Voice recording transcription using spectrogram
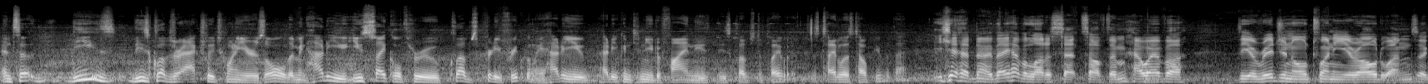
And so these these clubs are actually 20 years old. I mean, how do you you cycle through clubs pretty frequently? How do you how do you continue to find these, these clubs to play with? Does Titleist help you with that? Yeah, no, they have a lot of sets of them. However, the original 20 year old ones are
